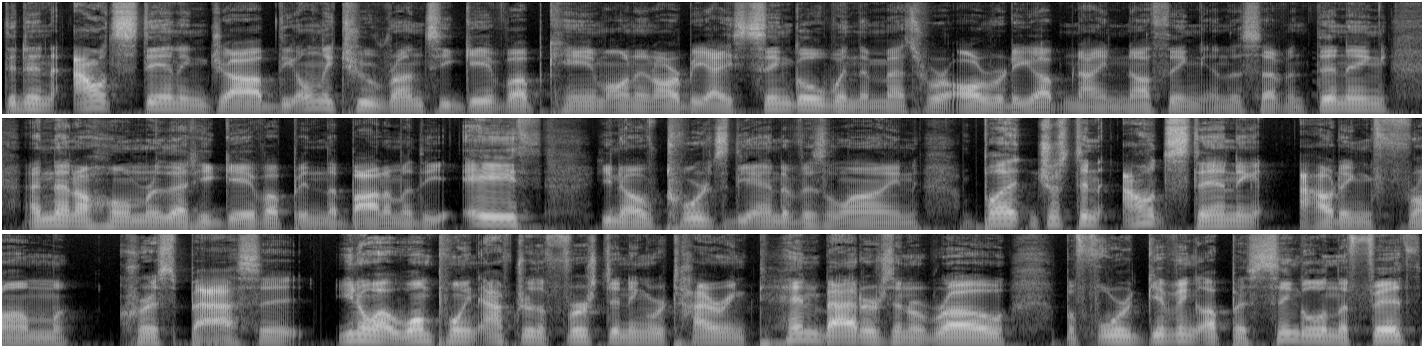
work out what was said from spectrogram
did an outstanding job. The only two runs he gave up came on an RBI single when the Mets were already up 9 0 in the seventh inning, and then a homer that he gave up in the bottom of the eighth, you know, towards the end of his line. But just an outstanding outing from Chris Bassitt. You know, at one point after the first inning, retiring 10 batters in a row before giving up a single in the fifth,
